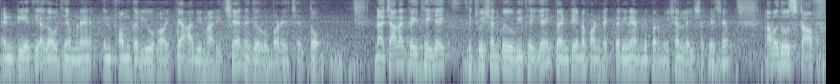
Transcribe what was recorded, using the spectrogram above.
એનટીએથી અગાઉથી એમણે ઇન્ફોર્મ કર્યું હોય કે આ બીમારી છે ને જરૂર પડે છે તો. ને અચાનક કંઈ થઈ જાય, સિચ્યુએશન કોઈ ઊભી થઈ જાય, તો એનટીએનો કોન્ટેક્ટ કરીને એમની પરમિશન લઈ શકે છે. આ બધું સ્ટાફ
